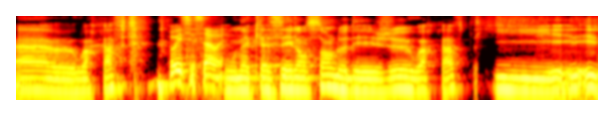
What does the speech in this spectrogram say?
à Warcraft. Oui, c'est ça, ouais. On a classé l'ensemble des jeux Warcraft. Qui... et- et- et-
